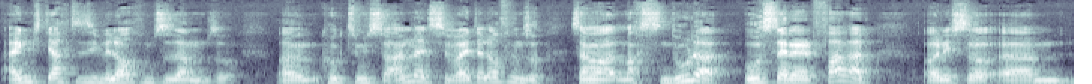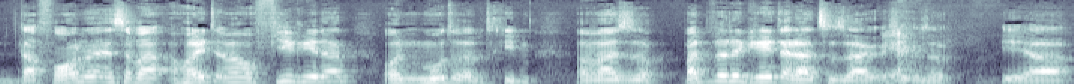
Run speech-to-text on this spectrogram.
eigentlich dachte sie, wir laufen zusammen so. Und dann guckt sie mich so an, als ich weiterlaufe und so, sag mal, was machst denn du da? Wo ist denn dein Fahrrad? Und ich so, ähm, da vorne ist aber heute immer auf vier Rädern und Motorrad betrieben. Und war so, was würde Greta dazu sagen? Ich Ja. denke so, ja,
